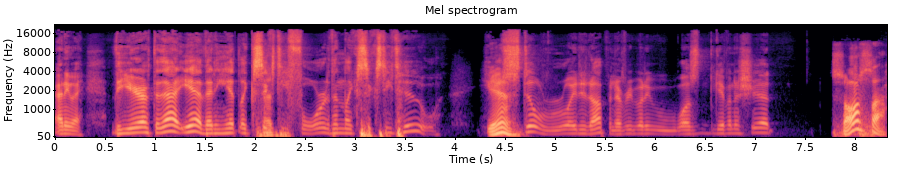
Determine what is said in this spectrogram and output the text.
Anyway, the year after that, yeah, then he hit like 64, then like 62. He Yeah. was still roided up, and everybody wasn't giving a shit. Sosa.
